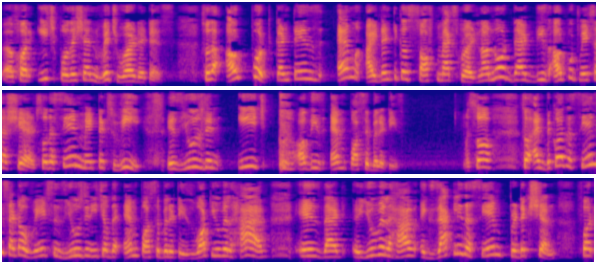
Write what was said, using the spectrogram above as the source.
uh, for each position which word it is. So the output contains m identical softmax probability. Now note that these output weights are shared. So the same matrix V is used in each of these m possibilities. So, so, and because the same set of weights is used in each of the m possibilities, what you will have is that you will have exactly the same prediction for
